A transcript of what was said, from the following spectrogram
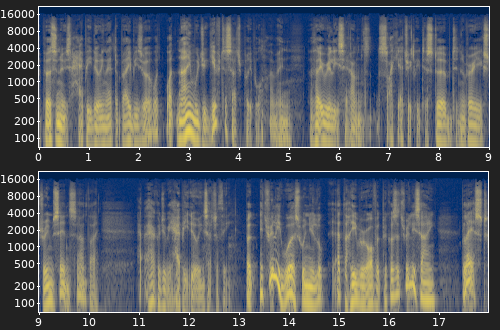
A person who's happy doing that to babies, well, what, what name would you give to such people? I mean, they really sound psychiatrically disturbed in a very extreme sense, aren't they? How could you be happy doing such a thing? But it's really worse when you look at the Hebrew of it because it's really saying, Blessed,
